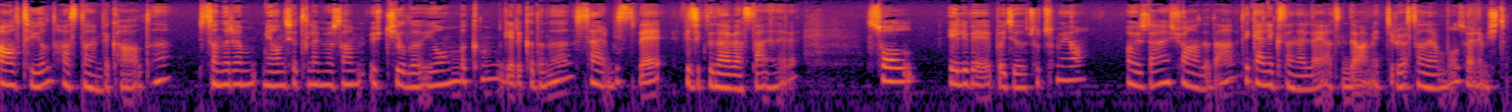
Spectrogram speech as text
6 yıl hastanede kaldı. Sanırım yanlış hatırlamıyorsam 3 yılı yoğun bakım, geri kalanı servis ve fizik tedavi hastaneleri. Sol eli ve bacağı tutmuyor o yüzden şu anda da tekerlekli sandalye hayatını devam ettiriyor. Sanırım bunu söylemiştim.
